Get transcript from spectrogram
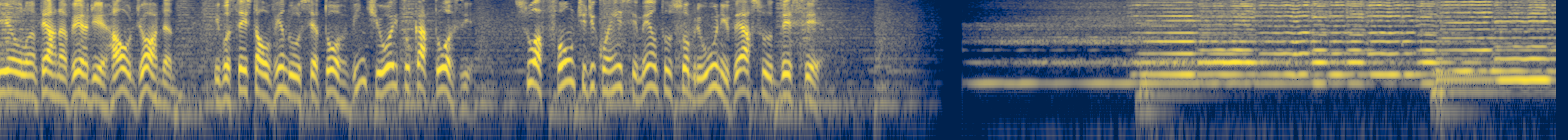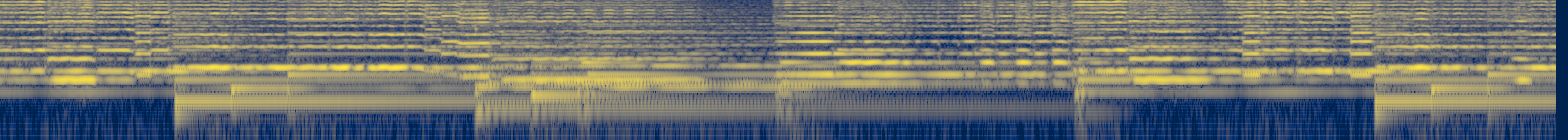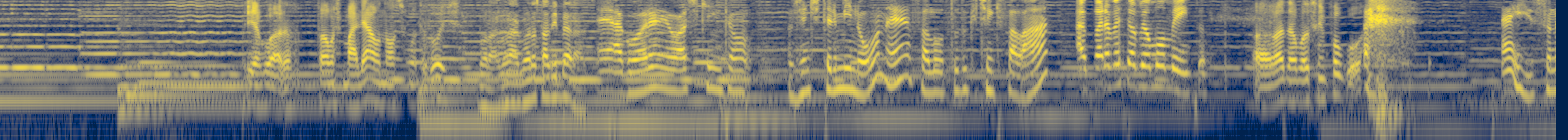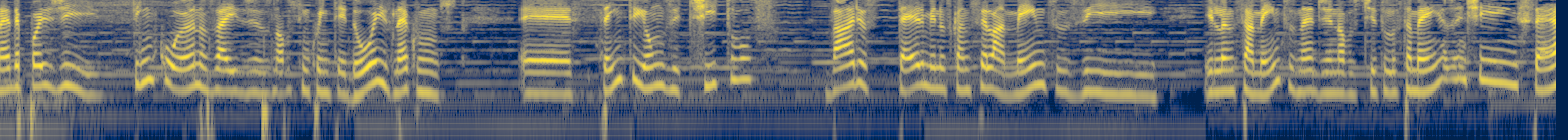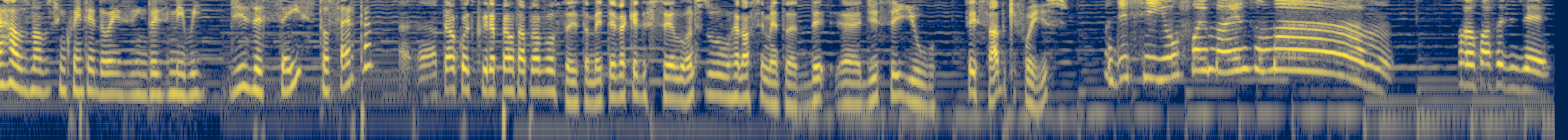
Aqui é o Lanterna Verde Hal Jordan e você está ouvindo o setor 2814, sua fonte de conhecimento sobre o universo DC. Vamos malhar o nosso 52? Bora, agora, agora tá liberado. É, agora eu acho que então a gente terminou, né? Falou tudo que tinha que falar. Agora vai ser o meu momento. Agora você empolgou. é isso, né? Depois de cinco anos aí de os Novos 52, né? Com é, 111 títulos, vários términos, cancelamentos e e lançamentos, né, de novos títulos também, a gente encerra os novos 52 em 2016, tô certa? É, é, até uma coisa que eu queria perguntar para vocês, também teve aquele selo antes do Renascimento, é, D, é DCU. Vocês sabem o que foi isso? O DCU foi mais uma... como eu posso dizer?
